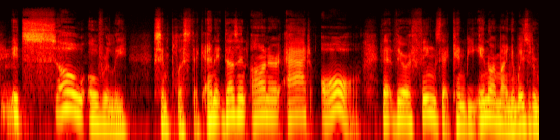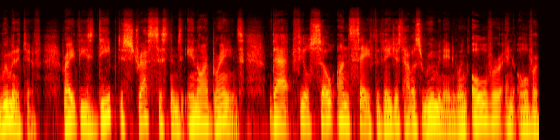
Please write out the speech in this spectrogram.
it's so overly simplistic. And it doesn't honor at all that there are things that can be in our mind in ways that are ruminative, right? These deep distress systems in our brains that feel so unsafe that they just have us ruminating, going over and over.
